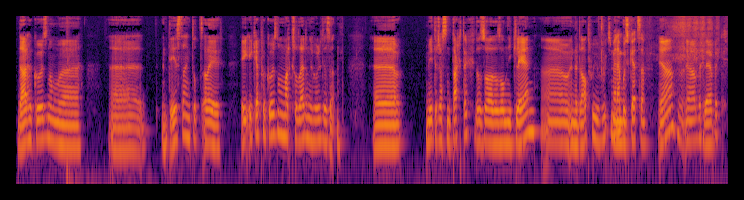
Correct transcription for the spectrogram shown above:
daar gekozen om eh, eh, een tegenstelling tot... Allee, ik, ik heb gekozen om Marc Soler in de goal te zetten. Meter 86, dat is, al, dat is al niet klein. Eh, inderdaad, goede voeten. met een Busquets, hè. Ja, ja begrijp ik.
